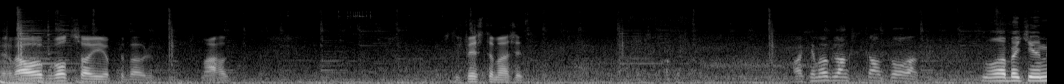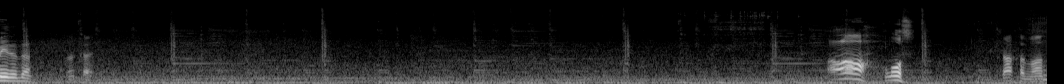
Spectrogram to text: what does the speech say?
Er is wel een hoop rotzooi hier op de bodem. Maar goed. Als die vis er maar zit. Had je hem ook langs de kant vooraan? Nog een beetje in het midden dan. Oké. Ah, los. Ik zag hem man.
